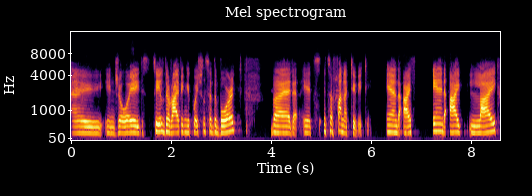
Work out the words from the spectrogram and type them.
I enjoy still deriving equations at the board, but it's it's a fun activity. And I and I like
